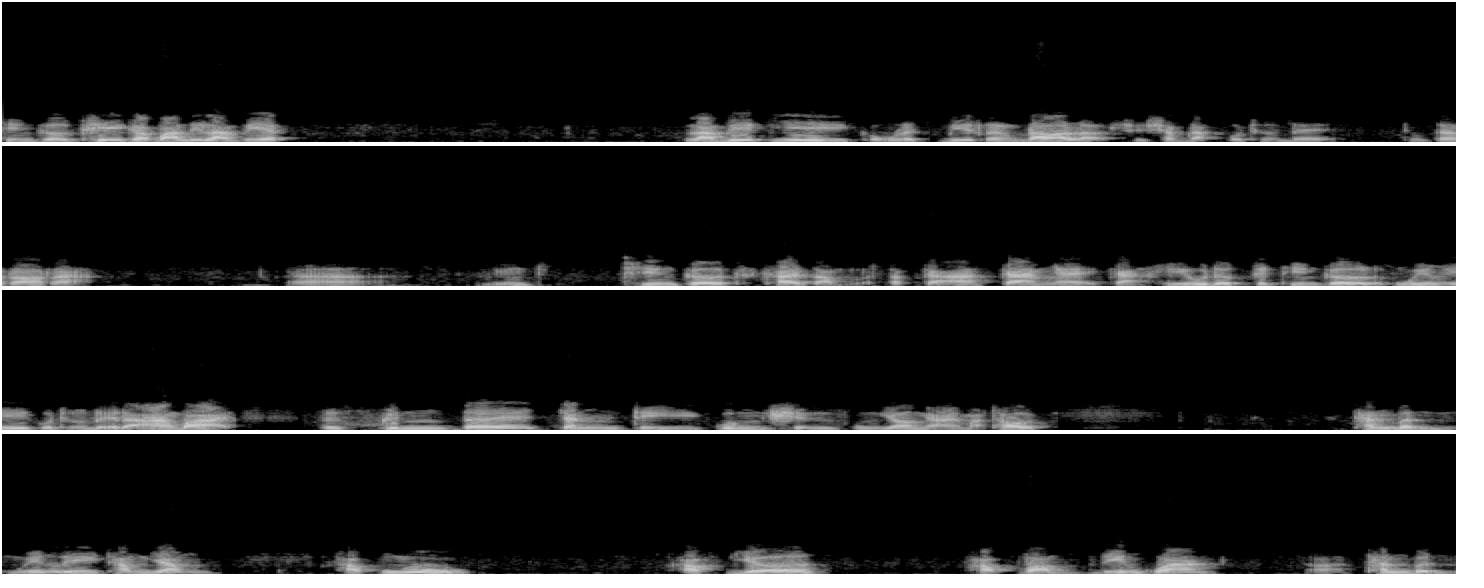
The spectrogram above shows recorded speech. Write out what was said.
thiên cơ. Khi các bạn đi làm việc làm việc gì cũng là biết rằng đó là sự sắp đặt của thượng đế. Chúng ta rõ ràng. À, luyện thiên cơ khai tổng là tất cả càng ngày càng hiểu được cái thiên cơ là nguyên ý của thượng đế đã an bài. Từ kinh tế chính trị quân sự cũng do ngài mà thôi. Thanh bình nguyên lý thông dong học ngu học dở học vòng điển quang à, thanh bình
